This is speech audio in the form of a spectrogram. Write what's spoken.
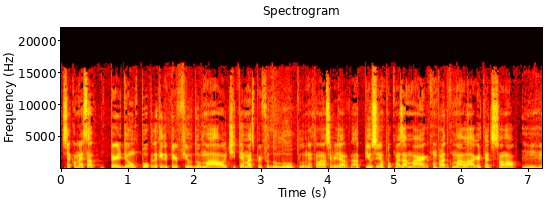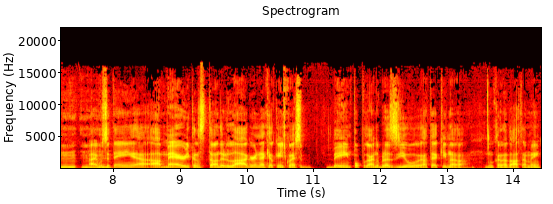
você começa a perder um pouco daquele perfil do malte e ter mais perfil do lúpulo, né? Então a cerveja, a Pilsen é um pouco mais amarga comparado com uma lager tradicional. Uhum, uhum. Aí você tem a a American Standard Lager, né? Que é o que a gente conhece bem popular no Brasil, até aqui na, no Canadá também.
